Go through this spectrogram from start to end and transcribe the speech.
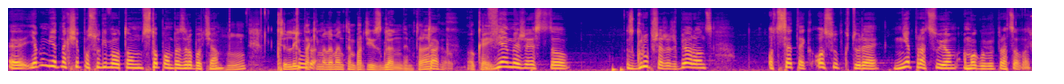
E, ja bym jednak się posługiwał tą stopą bezrobocia. Mhm. Czyli która... takim elementem bardziej względnym, tak? Tak. Okay. Wiemy, że jest to z grubsza rzecz biorąc odsetek osób, które nie pracują, a mogłyby pracować.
